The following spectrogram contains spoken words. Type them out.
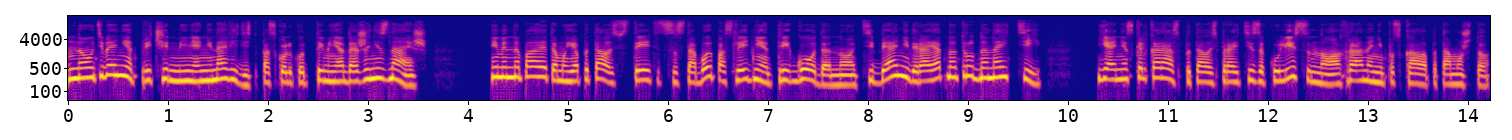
Но у тебя нет причин меня ненавидеть, поскольку ты меня даже не знаешь. Именно поэтому я пыталась встретиться с тобой последние три года, но тебя невероятно трудно найти. Я несколько раз пыталась пройти за кулисы, но охрана не пускала, потому что...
